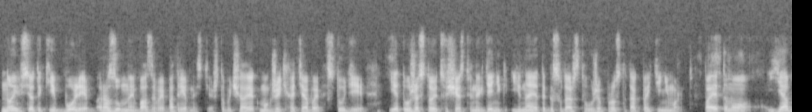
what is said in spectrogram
но и все-таки более разумные базовые потребности, чтобы человек мог жить хотя бы в студии, и это уже стоит существенных денег, и на это государство уже просто так пойти не может. Поэтому я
